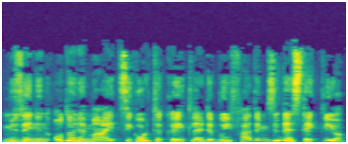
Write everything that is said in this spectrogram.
Müzenin o döneme ait sigorta kayıtları da bu ifademizi destekliyor.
